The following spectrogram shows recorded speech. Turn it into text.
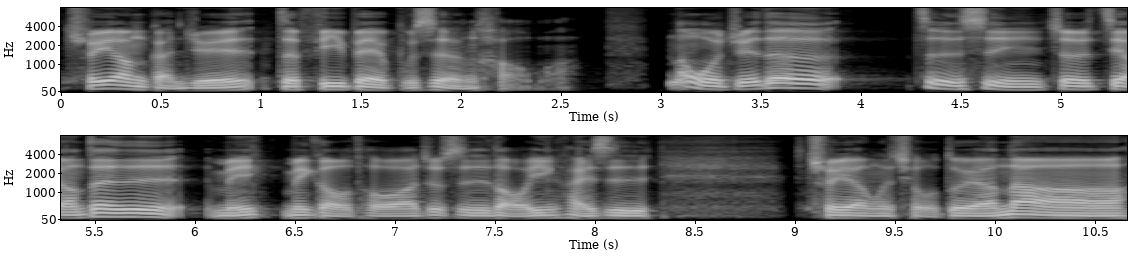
崔杨感觉这 feedback 不是很好嘛。那我觉得这个事情就是这样，但是没没搞头啊。就是老鹰还是崔杨的球队啊。那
